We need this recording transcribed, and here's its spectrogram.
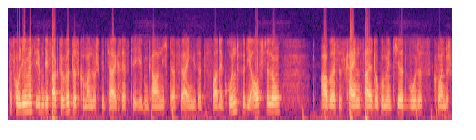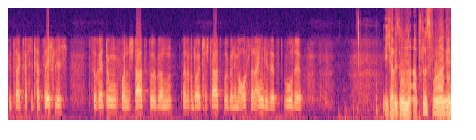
das Problem ist eben de facto wird das Kommando Spezialkräfte eben gar nicht dafür eingesetzt. Das war der Grund für die Aufstellung, aber es ist kein Fall dokumentiert, wo das Kommando Spezialkräfte tatsächlich zur Rettung von Staatsbürgern, also von deutschen Staatsbürgern im Ausland eingesetzt wurde. Ich habe jetzt noch eine Abschlussfrage.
